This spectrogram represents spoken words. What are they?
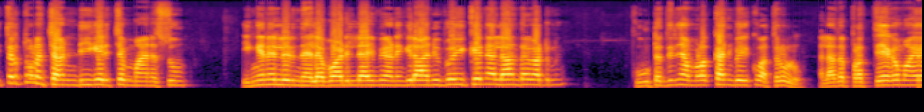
ഇത്രത്തോളം ചണ്ഡീകരിച്ച മനസ്സും ഇങ്ങനെയുള്ളൊരു നിലപാടില്ലായ്മയാണെങ്കിൽ അനുഭവിക്കാൻ അല്ല എന്താ കാട്ടുന്നത് കൂട്ടത്തിൽ നമ്മളൊക്കെ അനുഭവിക്കും അത്രേ ഉള്ളൂ. അല്ലാതെ പ്രത്യേകമായ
